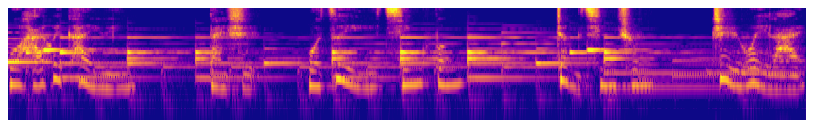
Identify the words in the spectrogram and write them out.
我还会看云，但是我醉于清风，正青春，致未来，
